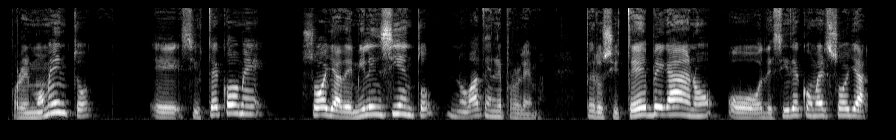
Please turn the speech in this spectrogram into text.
Por el momento, eh, si usted come soya de mil en ciento, no va a tener problema. Pero si usted es vegano o decide comer soya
